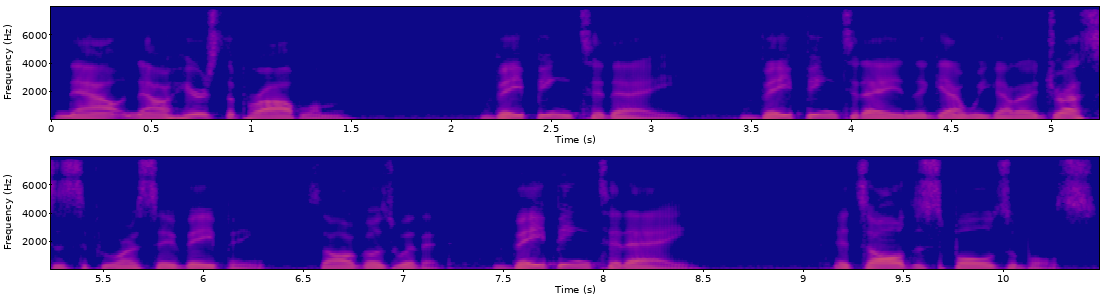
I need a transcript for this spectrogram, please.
Now now here's the problem. Vaping today. Vaping today, and again, we got to address this if we want to say vaping. So all goes with it. Vaping today, it's all disposables.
